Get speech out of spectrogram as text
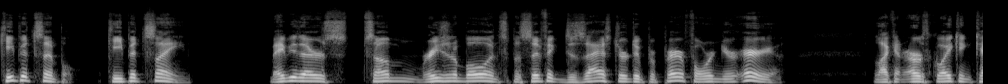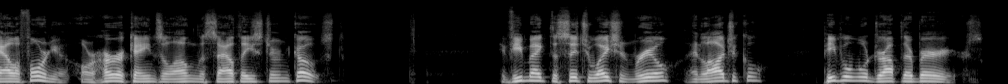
Keep it simple keep it sane. Maybe there's some reasonable and specific disaster to prepare for in your area, like an earthquake in California or hurricanes along the southeastern coast. If you make the situation real and logical, people will drop their barriers.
